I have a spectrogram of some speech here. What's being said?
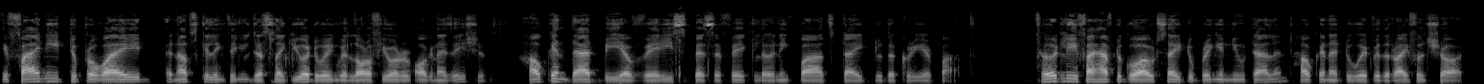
if I need to provide an upskilling thing, just like you are doing with a lot of your organizations, how can that be a very specific learning path tied to the career path? Thirdly, if I have to go outside to bring in new talent, how can I do it with a rifle shot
